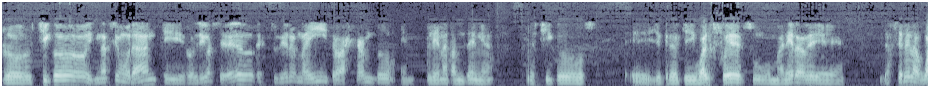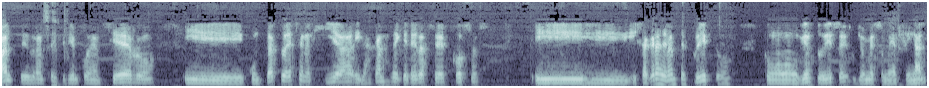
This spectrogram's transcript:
los chicos Ignacio Morán y Rodrigo Acevedo estuvieron ahí trabajando en plena pandemia. Los chicos, eh, yo creo que igual fue su manera de, hacer el aguante durante este tiempo de encierro y juntar toda esa energía y las ganas de querer hacer cosas y, y sacar adelante el proyecto. Como bien tú dices, yo me sumé al final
